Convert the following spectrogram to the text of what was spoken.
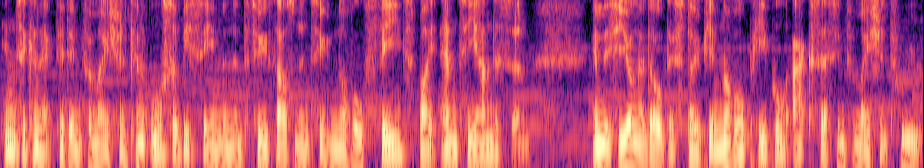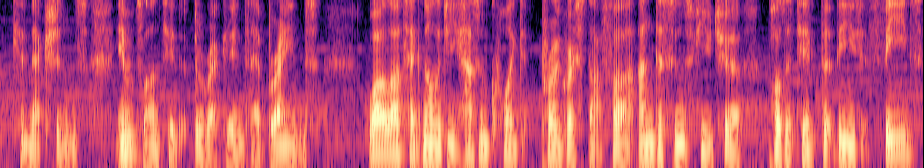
interconnected information can also be seen in the 2002 novel Feeds by M.T. Anderson. In this young adult dystopian novel, people access information through connections implanted directly into their brains. While our technology hasn't quite progressed that far, Anderson's future posited that these feeds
